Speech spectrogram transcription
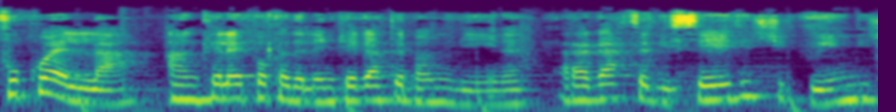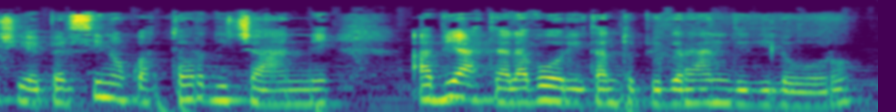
Fu quella anche l'epoca delle impiegate bambine, ragazze di 16, 15 e persino 14 anni, avviate a lavori tanto più grandi di loro,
